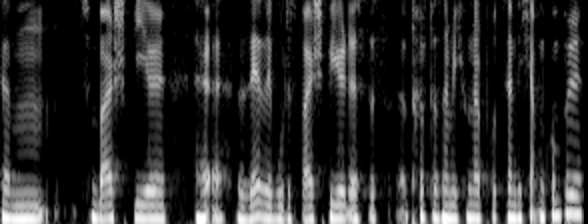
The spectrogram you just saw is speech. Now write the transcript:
ähm, zum Beispiel, äh, sehr, sehr gutes Beispiel, das ist, trifft das nämlich 100%. Ich habe einen Kumpel,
